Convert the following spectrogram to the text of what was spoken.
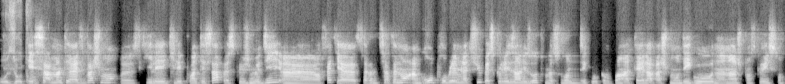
Aux autres. Et ça m'intéresse vachement euh, ce qu'il ait, qu'il ait pointé ça, parce que je me dis, euh, en fait, il y a certainement un gros problème là-dessus, parce que les uns les autres, on a souvent des échos comme quoi un tel a vachement d'ego, je pense qu'ils sont...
